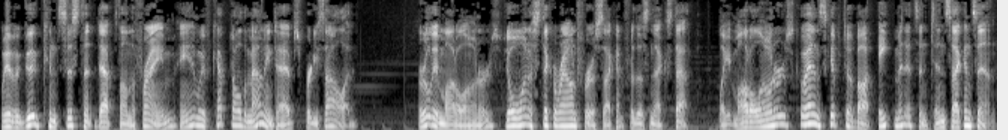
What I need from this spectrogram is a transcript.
We have a good consistent depth on the frame, and we've kept all the mounting tabs pretty solid. Early model owners, you'll want to stick around for a second for this next step. Late model owners, go ahead and skip to about 8 minutes and 10 seconds in.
